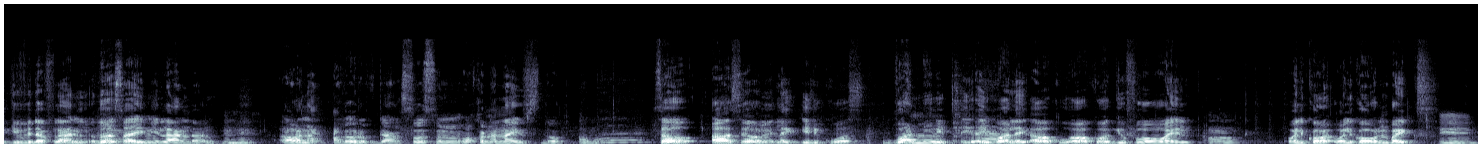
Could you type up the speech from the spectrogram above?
Ka fulani. Nimecheki vida fulani ni london hawana mm-hmm. a lot of guns so soon wako na knives though. Oh, what? so awa se wame like ilikuwa one minute. Yeah. ilikuwa like awaku awaku argue for a while. Mm. walikuwa walikuwa on bikes. Mm.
